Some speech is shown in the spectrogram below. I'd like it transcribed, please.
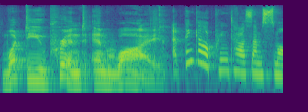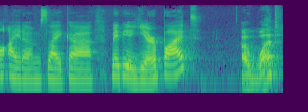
What do you print and why? I think I'll print out some small items like uh, maybe a earbud. A what?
